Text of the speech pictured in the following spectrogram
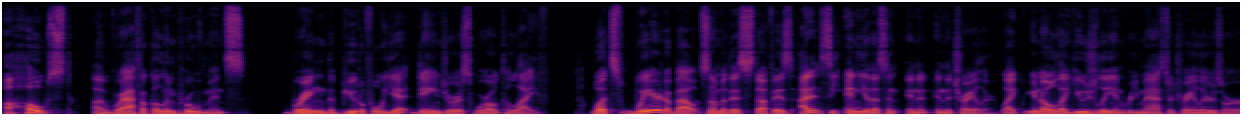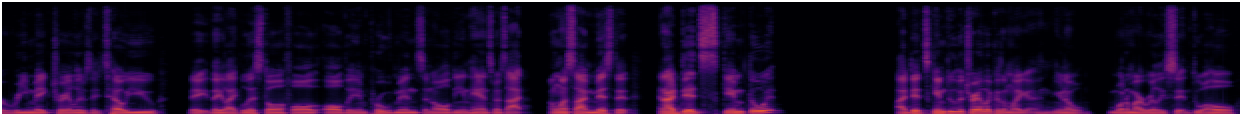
a host of graphical improvements bring the beautiful yet dangerous world to life. What's weird about some of this stuff is I didn't see any of this in, in, in the trailer. Like you know, like usually in remaster trailers or remake trailers, they tell you they they like list off all all the improvements and all the enhancements. I unless I missed it, and I did skim through it, I did skim through the trailer because I'm like, you know, what am I really sitting through a whole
